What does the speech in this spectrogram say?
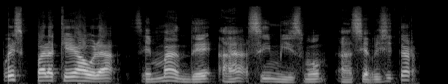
Pues para que ahora se mande a sí mismo hacia visitar.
